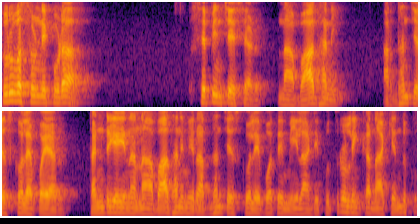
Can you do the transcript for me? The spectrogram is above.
తుర్వసుణ్ణి కూడా శపించేశాడు. నా బాధని అర్థం చేసుకోలేకపోయారు. తండ్రి అయిన నా బాధని మీరు అర్థం చేసుకోలేకపోతే మీలాంటి పుత్రులు ఇంకా నాకెందుకు?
